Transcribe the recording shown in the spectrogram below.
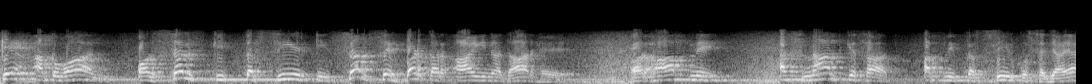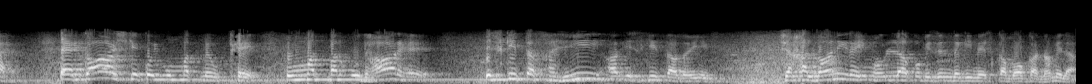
کے اقوال اور سلف کی تفسیر کی سب سے بڑھ کر آئینہ دار ہے اور آپ نے اسناد کے ساتھ اپنی تفسیر کو سجایا ہے۔ اے کاش کے کوئی امت میں اٹھے، امت پر ادھار ہے، اس کی تصحیح اور اس کی تضعیف۔ شیخ البانی رحمہ اللہ کو بھی زندگی میں اس کا موقع نہ ملا۔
